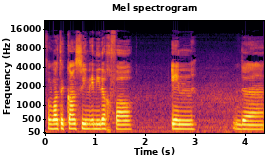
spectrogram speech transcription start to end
Van wat ik kan zien in ieder geval in de,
